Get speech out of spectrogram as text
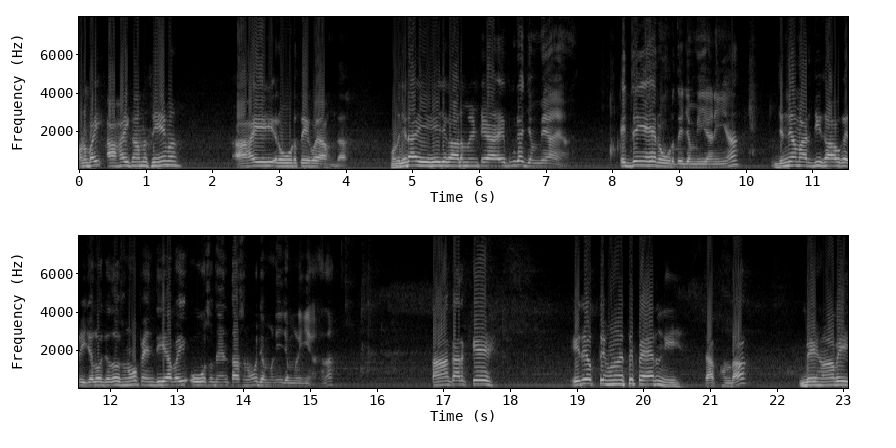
ਹੁਣ ਬਾਈ, ਆਹਾ ਹੀ ਕੰਮ ਸੇਮ ਆਹਾ ਹੀ ਰੋਡ ਤੇ ਹੋਇਆ ਹੁੰਦਾ। ਹੁਣ ਜਿਹੜਾ ਇਹ ਜਗਾਰਡਮੈਂਟ ਆ, ਇਹ ਪੂਰਾ ਜੰਮਿਆ ਆ। ਇਦਾਂ ਹੀ ਇਹ ਰੋਡ ਤੇ ਜੰਮੀ ਜਾਣੀ ਆ। ਜਿੰਨਾ ਮਰਜ਼ੀ ਸਾਫ਼ ਕਰੀ ਚਲੋ ਜਦੋਂ ਸਨੋ ਪੈਂਦੀ ਆ ਬਈ, ਉਸ ਦਿਨ ਤਾਂ ਸਨੋ ਜੰਮਣੀ ਜੰਮਣੀ ਆ, ਹਨਾ? ਤਾਂ ਕਰਕੇ ਇਹਦੇ ਉੱਤੇ ਹੁਣ ਇੱਥੇ ਪੈਰ ਨਹੀਂ ਰੱਖ ਹੁੰਦਾ। ਵੀ ਹਾਂ ਬਈ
